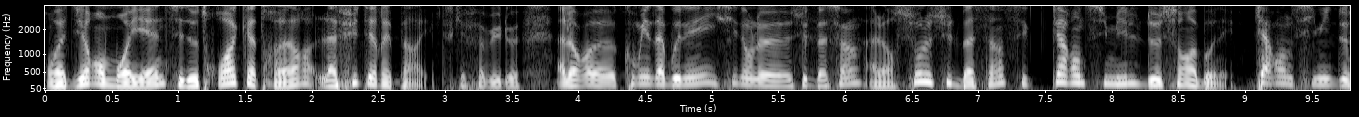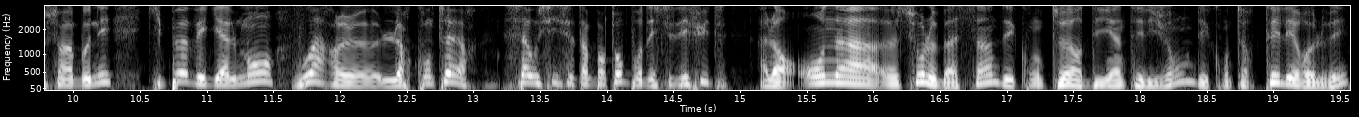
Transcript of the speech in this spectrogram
on va dire en moyenne, c'est de 3 à 4 heures, la fuite est réparée. Ce qui est fabuleux. Alors, euh, combien d'abonnés ici dans le Sud-Bassin Alors, sur le Sud-Bassin, c'est 46 200 abonnés. 46 200 abonnés qui peuvent également voir euh, leur compteur. Ça aussi, c'est important pour déceler des fuites. Alors, on a euh, sur le bassin des compteurs dits intelligents, des compteurs télérelevés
